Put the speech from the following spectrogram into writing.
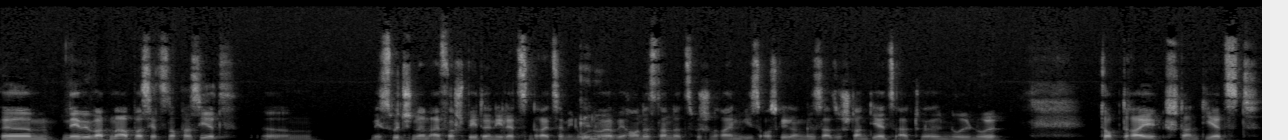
Ähm, nee, wir warten mal ab, was jetzt noch passiert. Ähm, wir switchen dann einfach später in die letzten 13 Minuten Genau. oder wir hauen das dann dazwischen rein, wie es ausgegangen ist. Also Stand jetzt aktuell 0-0. Top 3 Stand jetzt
